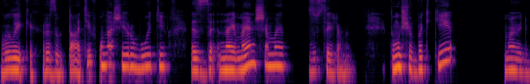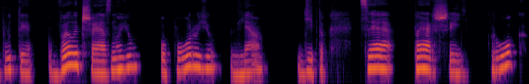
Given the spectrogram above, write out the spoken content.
великих результатів у нашій роботі з найменшими зусиллями. Тому що батьки мають бути величезною опорою для діток. Це перший крок,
